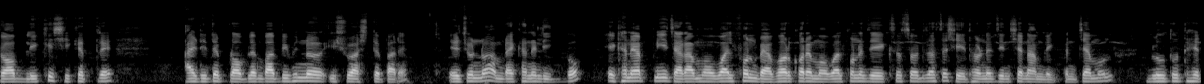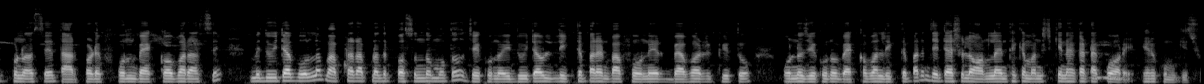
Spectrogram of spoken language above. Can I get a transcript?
জব লিখি, সেক্ষেত্রে আইডিতে প্রবলেম বা বিভিন্ন ইস্যু আসতে পারে। এর জন্য আমরা এখানে লিখব। এখানে আপনি যারা মোবাইল ফোন ব্যবহার করে মোবাইল ফোনে যে অ্যাক্সেসরিজ আছে, সেই ধরনের জিনিসের নাম লিখবেন। যেমন ব্লুটুথ হেডফোন আছে, তারপরে ফোন ব্যাক কভার আছে। আমি দুইটা বললাম, আপনারা আপনাদের পছন্দ মতো যে কোনো, এই দুইটাও লিখতে পারেন বা ফোনের ব্যবহারকৃত অন্য যে কোনো ব্যাক কভার লিখতে পারেন, যেটা আসলে অনলাইন থেকে মানুষ কেনাকাটা করে, এরকম কিছু।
